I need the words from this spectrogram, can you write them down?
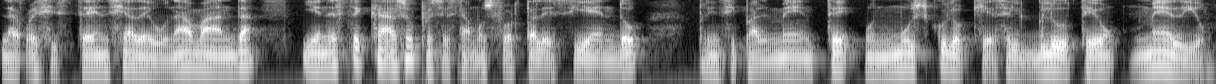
la resistencia de una banda y en este caso pues estamos fortaleciendo principalmente un músculo que es el glúteo medio.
